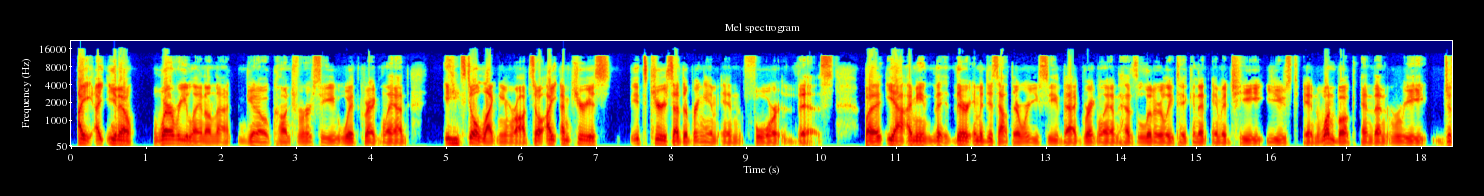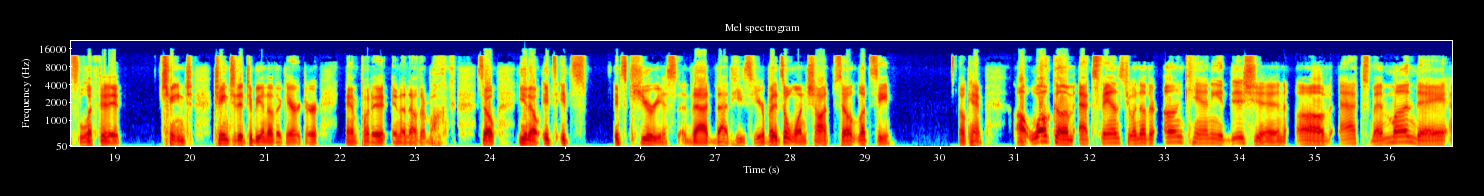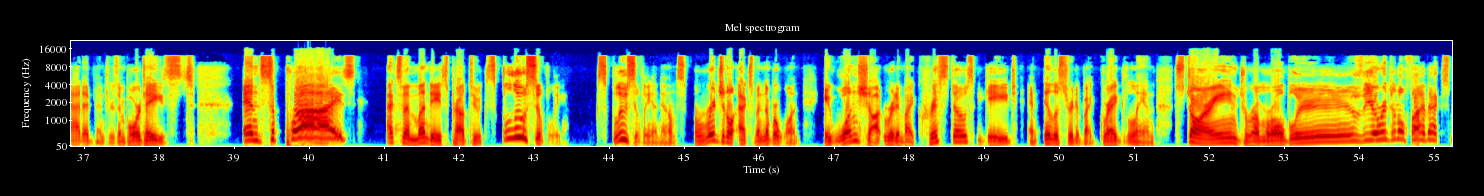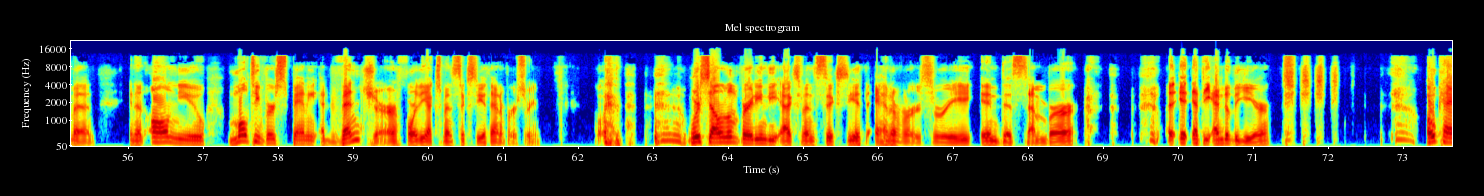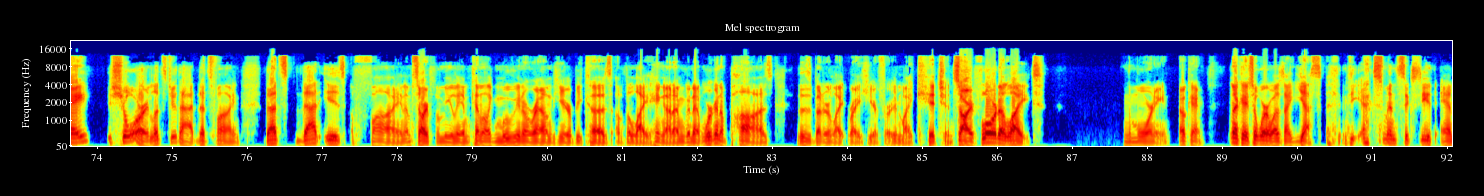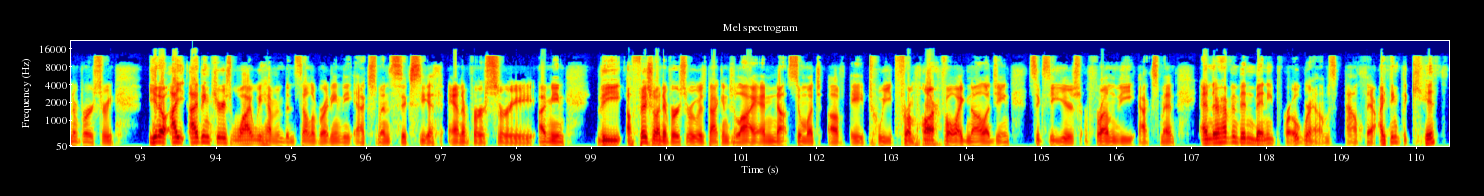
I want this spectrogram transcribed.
I, I, you know, wherever you land on that, you know, controversy with Greg Land, he's still lightning rod. So I, I'm curious. It's curious that they're bringing him in for this. But yeah, I mean, the, there are images out there where you see that Greg Land has literally taken an image he used in one book and then re just lifted it, change changed it to be another character and put it in another book. So you know, it's it's it's curious that that he's here, but it's a one shot. So let's see. Okay. Uh, welcome, X fans, to another uncanny edition of X Men Monday at Adventures in Poor Taste. And surprise! X Men Monday is proud to exclusively, exclusively announce original X Men number one, a one shot written by Christos Gage and illustrated by Greg Land, starring, drumroll please, the original five X Men in an all new multiverse spanning adventure for the X Men 60th anniversary. We're celebrating the X Men 60th anniversary in December at the end of the year. okay, Sure, let's do that. That's fine. That's that is fine. I'm sorry, familia. I'm kind of like moving around here because of the light. Hang on. I'm gonna we're gonna pause. This is better light right here for in my kitchen. Sorry, Florida light in the morning. Okay. Okay, so where was I? Yes, the X Men 60th anniversary. You know, I, I've been curious why we haven't been celebrating the X Men 60th anniversary. I mean, the official anniversary was back in July, and not so much of a tweet from Marvel acknowledging 60 years from the X Men. And there haven't been many programs out there. I think the Kith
